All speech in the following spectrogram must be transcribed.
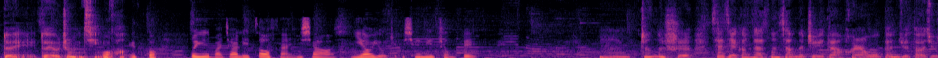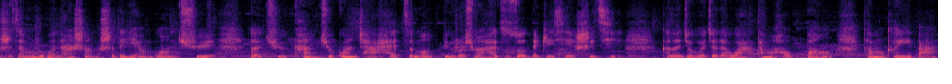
对，都有这种情况。没错，所以把家里造反一下，你要有这个心理准备。嗯，真的是佳姐刚才分享的这一段，会让我感觉到，就是咱们如果拿赏识的眼光去，呃，去看、去观察孩子们，比如说熊孩子做的这些事情，可能就会觉得哇，他们好棒，他们可以把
